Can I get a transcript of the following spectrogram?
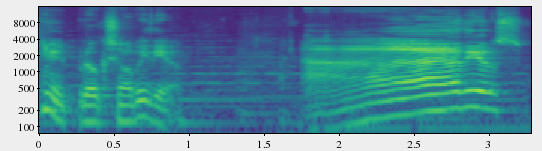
en el próximo vídeo. Adiós.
